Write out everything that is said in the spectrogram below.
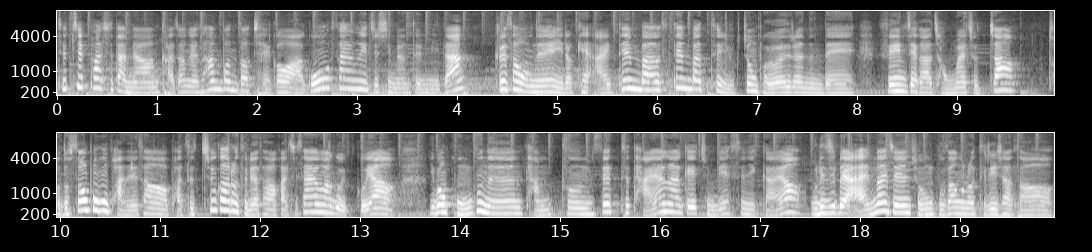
찝찝하시다면 가정에서 한 번 더 제거하고 사용해 주시면 됩니다. 그래서 오늘 이렇게 알텐바우 스텐바트 6종 보여드렸는데 쓰임새가 정말 좋죠? 저도 써보고 반해서 바트 추가로 들여서 같이 사용하고 있고요. 이번 공구는 단품 세트 다양하게 준비했으니까요. 우리 집에 알맞은 좋은 구성으로 들이셔서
